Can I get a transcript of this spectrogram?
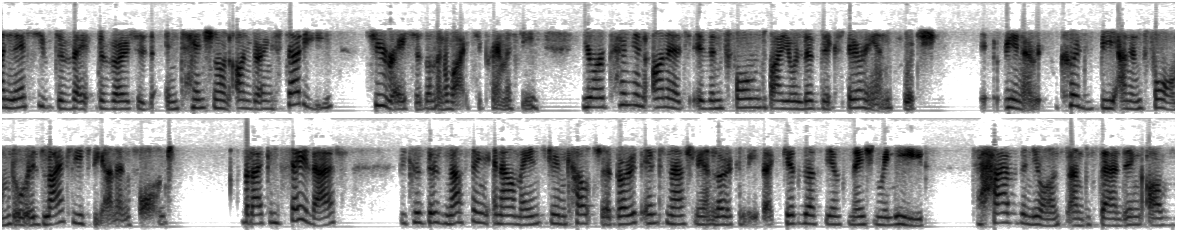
unless you've dev- devoted intentional and ongoing study to racism and white supremacy, your opinion on it is informed by your lived experience, which, you know, could be uninformed or is likely to be uninformed. But I can say that because there's nothing in our mainstream culture, both internationally and locally, that gives us the information we need to have the nuanced understanding of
